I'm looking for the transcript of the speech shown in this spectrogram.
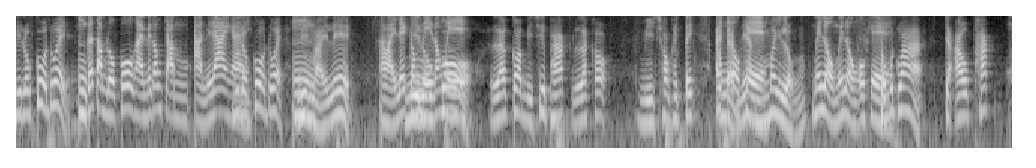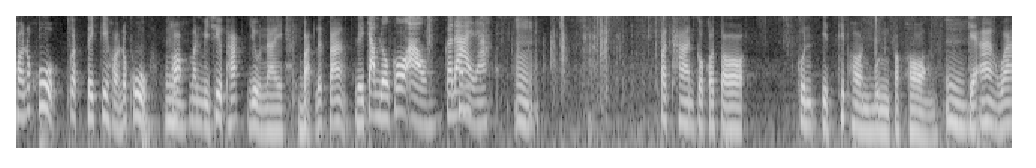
มีโลโก้ด้วยอืมก็จำโลโก้ไงไม่ต้องจำอ่านไม่ได้ไง มีโลโก้ด้วย อืม มีหมายเลขหมายเลขต้องมีต้องมี แล้วก็มีชื่อพักแล้วก็มีช่องให้ติ๊กไอ้อันนี้แบบเนี้ยโอเค ไม่หลง ไม่หลงไม่หลงโอเค สมมุติว่าจะเอาพักฮอนกคู่ก็ติ๊กที่ฮอนกคู่ เพราะมันมีชื่อพักอยู่ในบัตรเลือกตั้ง หรือจำโลโก้เอาก็ได้นะอืมประธานกกตคุณอิทธิพรบุญประคอง อืมแกอ้างว่า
